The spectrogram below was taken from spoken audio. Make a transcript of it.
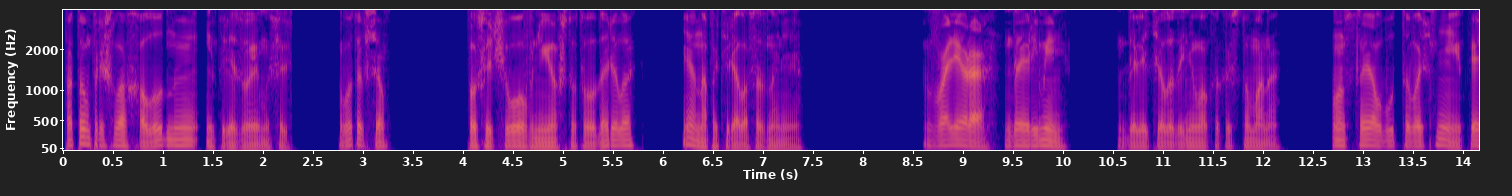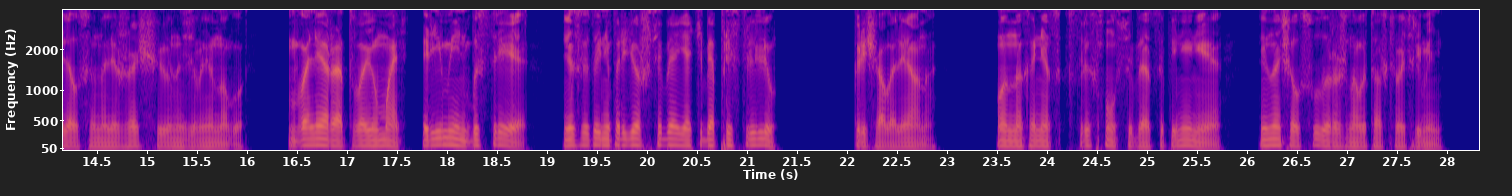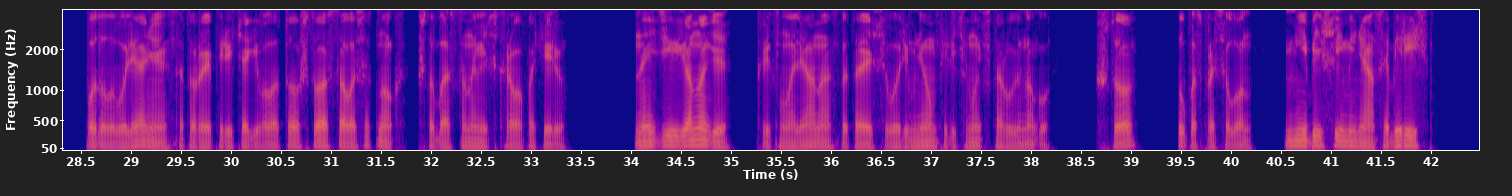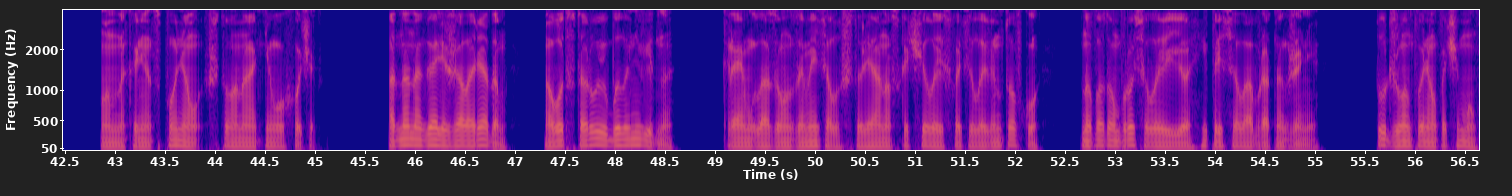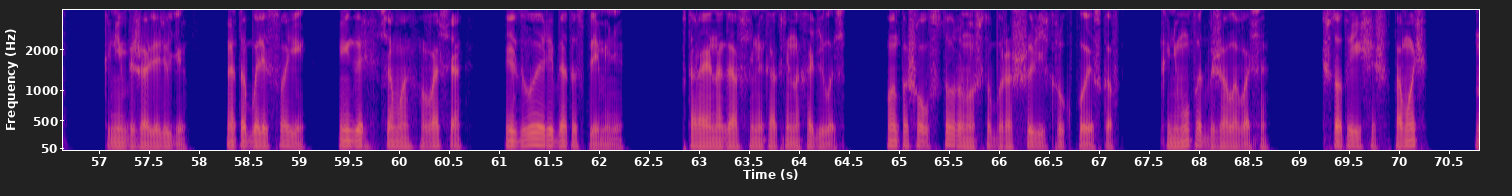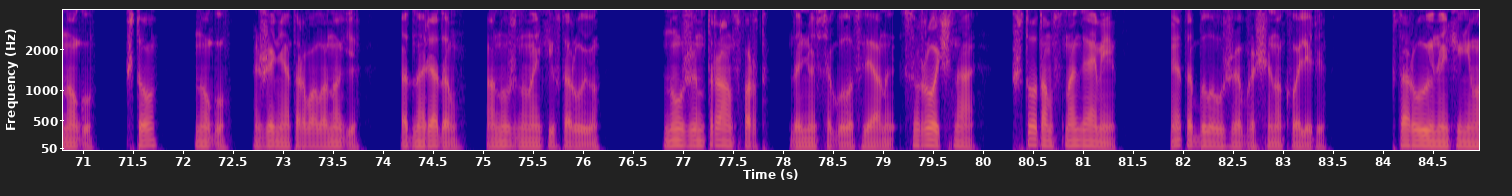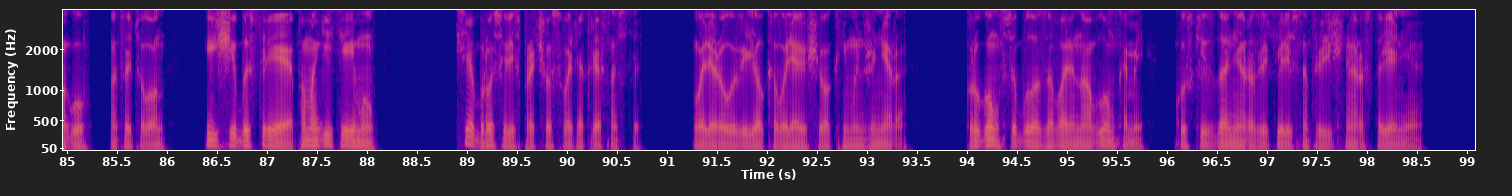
Потом пришла холодная и трезвая мысль. Вот и все. После чего в нее что-то ударило, и она потеряла сознание. «Валера, дай ремень!» — долетело до него, как из тумана. Он стоял будто во сне и пялился на лежащую на земле ногу. «Валера, твою мать! Ремень, быстрее! Если ты не придешь в себя, я тебя пристрелю!» — кричала Лиана. Он, наконец, стряхнул с себя оцепенение и начал судорожно вытаскивать ремень. Подал его Лиане, которая перетягивала то, что осталось от ног, чтобы остановить кровопотерю. «Найди ее ноги!» — крикнула Лиана, пытаясь его ремнем перетянуть вторую ногу. «Что?» — тупо спросил он. «Не беси меня, соберись!» Он, наконец, понял, что она от него хочет. Одна нога лежала рядом, а вот вторую было не видно. Краем глаза он заметил, что Лиана вскочила и схватила винтовку, но потом бросила ее и присела обратно к Жене. Тут же он понял, почему. К ним бежали люди. Это были свои. Игорь, Сема, Вася и двое ребят из племени. Вторая нога все никак не находилась. Он пошел в сторону, чтобы расширить круг поисков. К нему подбежала Вася. «Что ты ищешь? Помочь?» «Ногу». «Что?» «Ногу». Женя оторвала ноги. Одна рядом, а нужно найти вторую. «Нужен транспорт», — донесся голос Лианы. «Срочно! Что там с ногами?» Это было уже обращено к Валере. «Вторую найти не могу», — ответил он. «Ищи быстрее, помогите ему». Все бросились прочесывать окрестности. Валера увидел ковыляющего к ним инженера. Кругом все было завалено обломками, куски здания разлетелись на приличное расстояние.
